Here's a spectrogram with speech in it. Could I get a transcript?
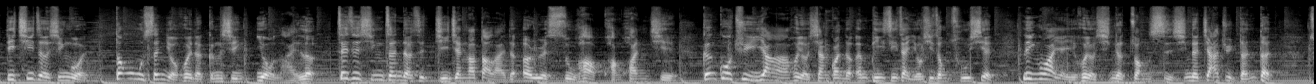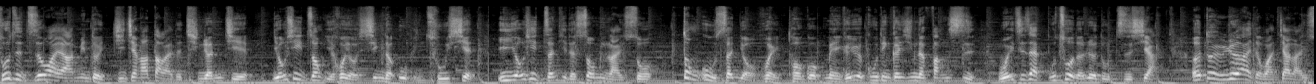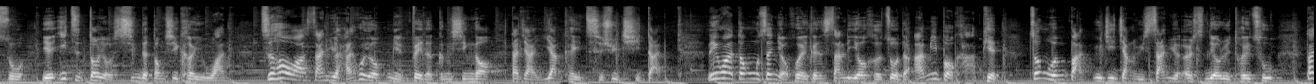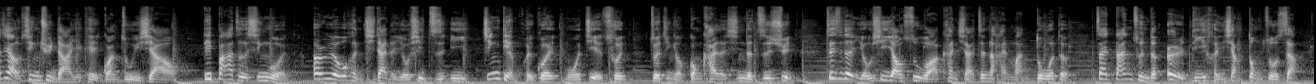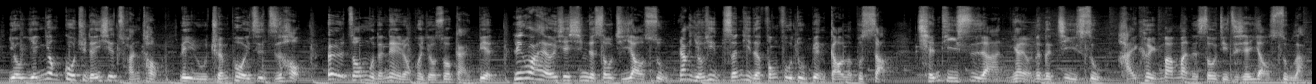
第七则新闻，动物声友会的更新又来了。这次新增的是即将要到来的二月十五号狂欢节，跟过去一样啊，会有相关的 NPC 在游戏中出现。另外也也会有新的装饰、新的家具等等。除此之外啊，面对即将要到来的情人节，游戏中也会有新的物品出现。以游戏整体的寿命来说，动物森友会透过每个月固定更新的方式，维持在不错的热度之下。而对于热爱的玩家来说，也一直都有新的东西可以玩。之后啊，三月还会有免费的更新哦，大家一样可以持续期待。另外，动物森友会跟三丽鸥合作的 Amiibo 卡片中文版预计将于三月二十六日推出，大家有兴趣的也可以关注一下哦。第八则新闻，二月我很期待的游戏之一，经典回归《魔界村》，最近有公开了新的资讯。这次的游戏要素啊，看起来真的还蛮多的。在单纯的二 D 横向动作上，有沿用过去的一些传统，例如全破一次之后，二周目的内容会有所改变。另外还有一些新的收集要素，让游戏整体的丰富度变高了不少。前提是啊，你要有那个技术，还可以慢慢的收集这些要素啦。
